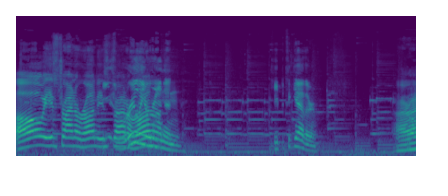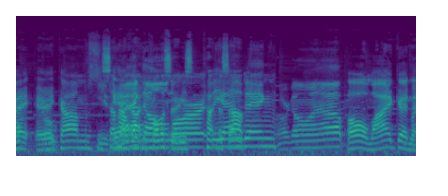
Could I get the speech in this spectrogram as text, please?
oh, he's trying to run. He's, He's trying really to run. running. Keep it together. All right, here he oh. comes. He's He's somehow gotten gotten closer. He's For cutting the us up. ending. We're going up. Oh my goodness.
